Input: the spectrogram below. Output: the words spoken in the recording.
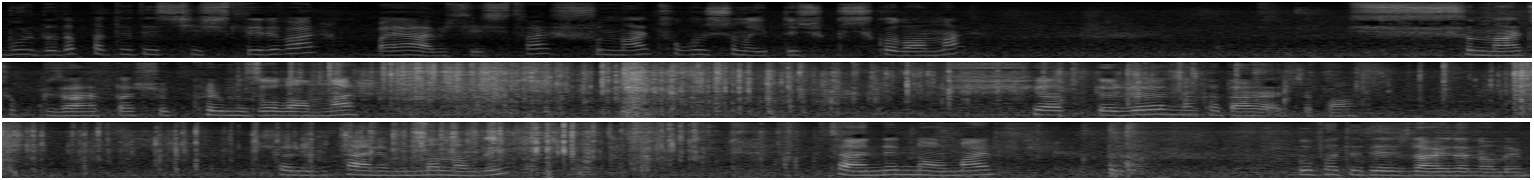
Burada da patates çeşitleri var. Bayağı bir çeşit var. Şunlar çok hoşuma gitti. Şu küçük olanlar. Şunlar çok güzel. Hatta şu kırmızı olanlar. Fiyatları ne kadar acaba? Şöyle bir tane bundan alayım. Bir tane de normal bu patateslerden alayım.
